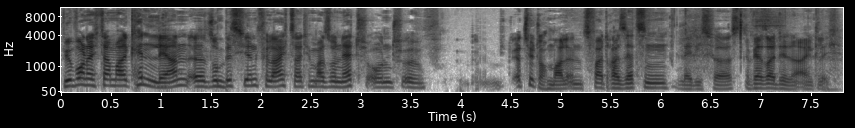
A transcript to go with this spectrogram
wir wollen euch da mal kennenlernen, äh, so ein bisschen. Vielleicht seid ihr mal so nett und äh, erzählt doch mal in zwei, drei Sätzen. Ladies first. Wer seid ihr denn eigentlich?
